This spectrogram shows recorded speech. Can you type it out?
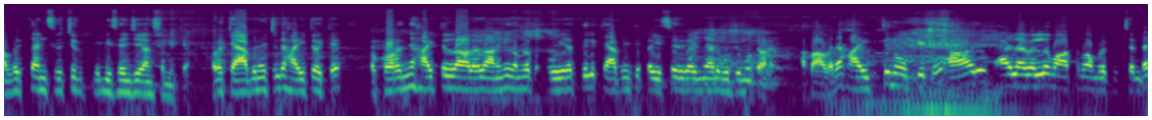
അവർക്ക് അനുസരിച്ച് ഡിസൈൻ ചെയ്യാൻ ശ്രമിക്കാം. അപ്പോൾ ക്യാബിനറ്റിന്റെ ഹൈറ്റ് ഒക്കെ കുറഞ്ഞ ഹൈറ്റ് ഉള്ള ആളുകളാണെങ്കിൽ നമ്മൾ ഉയരത്തിൽ ക്യാബിനറ്റ് പ്ലേസ് ചെയ്ത് കഴിഞ്ഞാൽ ബുദ്ധിമുട്ടാണ്. അപ്പൊ അവരെ ഹൈറ്റ് നോക്കിയിട്ട് ആ ഒരു ലെവലിൽ മാത്രം നമ്മൾ കിച്ചന്റെ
